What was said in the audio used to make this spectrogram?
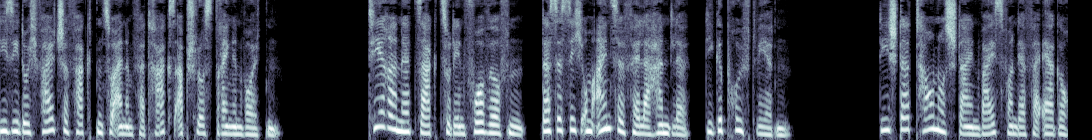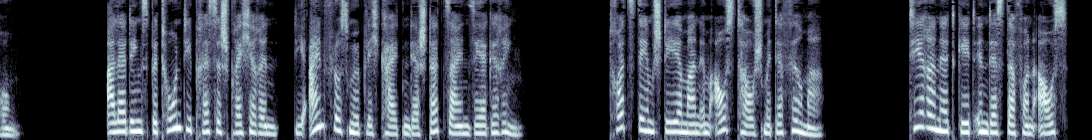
die sie durch falsche Fakten zu einem Vertragsabschluss drängen wollten. Teranet sagt zu den Vorwürfen, dass es sich um Einzelfälle handle, die geprüft werden. Die Stadt Taunusstein weiß von der Verärgerung. Allerdings betont die Pressesprecherin, die Einflussmöglichkeiten der Stadt seien sehr gering. Trotzdem stehe man im Austausch mit der Firma. Teranet geht indes davon aus,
